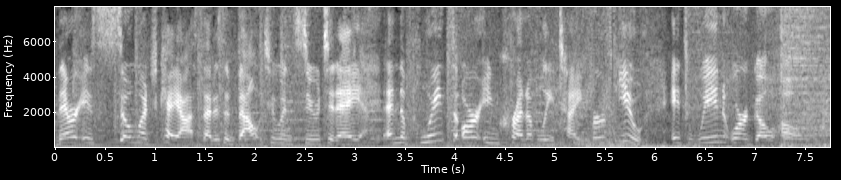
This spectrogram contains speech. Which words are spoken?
There is so much chaos that is about to ensue today, and the points are incredibly tight. For a few, it's win or go home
